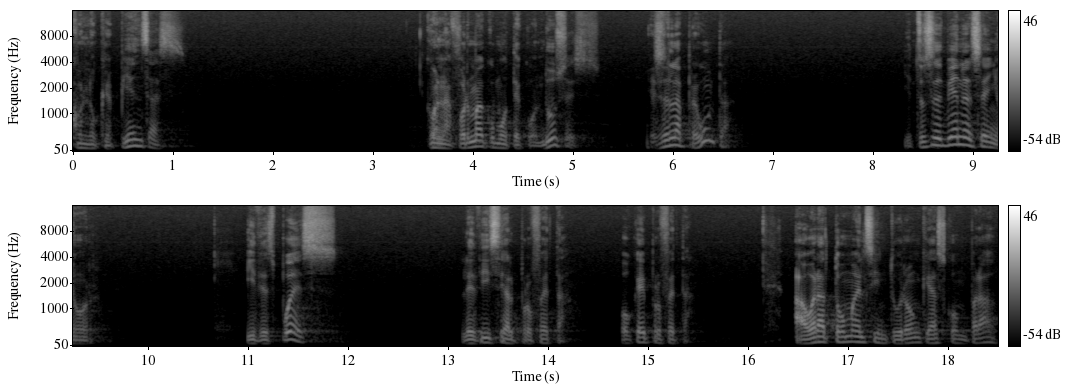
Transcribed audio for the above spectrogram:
con lo que piensas, con la forma como te conduces. Esa es la pregunta. Y entonces viene el Señor y después le dice al profeta, ok profeta, ahora toma el cinturón que has comprado,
